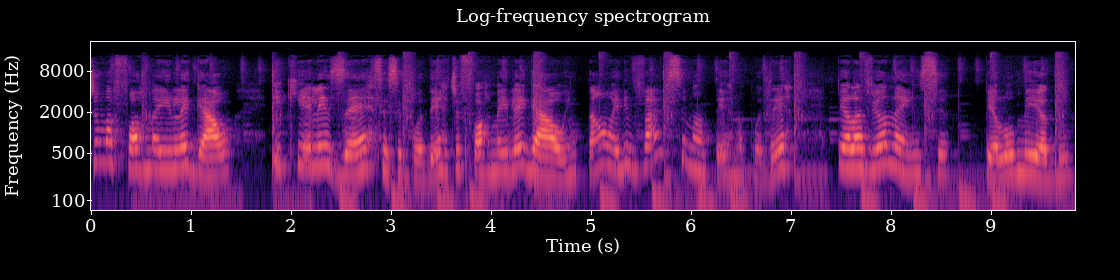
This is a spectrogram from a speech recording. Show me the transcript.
de uma forma ilegal e que ele exerce esse poder de forma ilegal. Então, ele vai se manter no poder pela violência, pelo medo.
